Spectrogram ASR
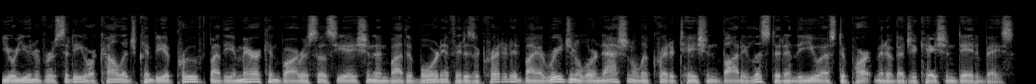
Your university or college can be approved by the American Bar Association and by the board if it is accredited by a regional or national accreditation body listed in the U.S. Department of Education database.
